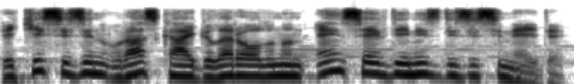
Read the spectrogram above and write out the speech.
Peki sizin Uras Kaygılaroğlu'nun en sevdiğiniz dizisi neydi?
